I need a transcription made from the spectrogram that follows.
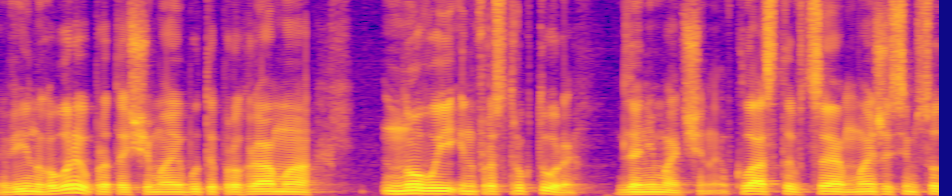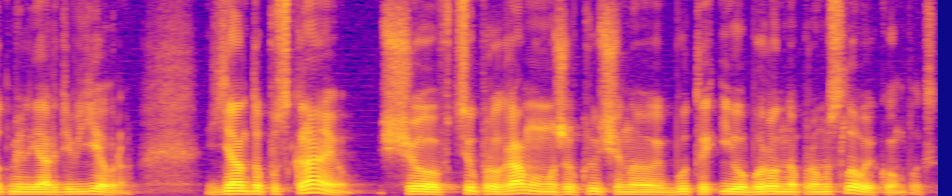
Він говорив про те, що має бути програма нової інфраструктури для Німеччини, вкласти в це майже 700 мільярдів євро. Я допускаю, що в цю програму може включено бути і оборонно-промисловий комплекс,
